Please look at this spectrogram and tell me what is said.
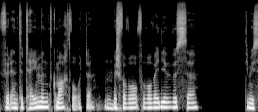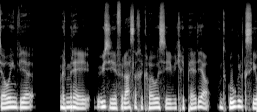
für Entertainment gemacht worden. Mhm. Weißt von wo, von wo wollen die wissen? Die müssen auch irgendwie. Weil wir haben unsere verlässlichen Quellen sind Wikipedia und Google gewesen,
